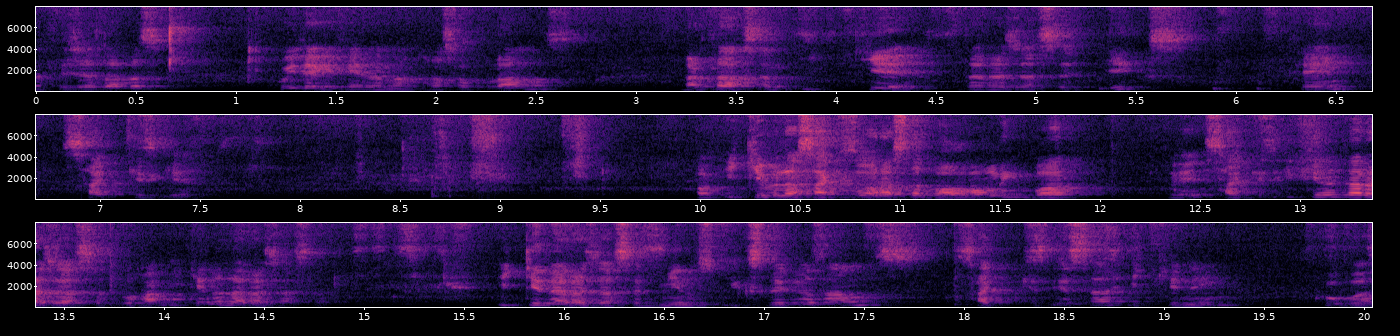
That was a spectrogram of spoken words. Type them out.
Natijada biz quyidagi tenglamani hosil qilamiz bir taqsim ikki darajasi x teng ga. Hop, 2 bilan 8 orasida bog'liqlik bor. 8 2 ning darajasi, bu ham 2 ning darajasi. 2 darajasi minus x deb yozamiz. 8 esa 2 ning kubi.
